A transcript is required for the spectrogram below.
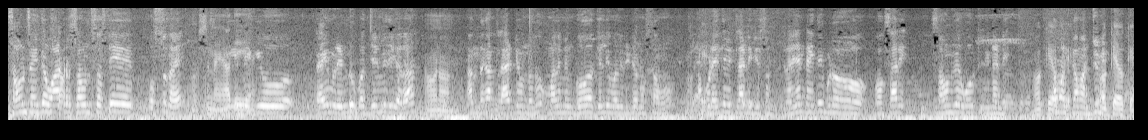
సౌండ్స్ అయితే వాటర్ సౌండ్స్ వస్తే వస్తున్నాయి. వస్తున్నాయి, అది- టైం రెండు పద్దెనిమిది కదా? అవునవును. అంతగా క్లారిటీ ఉండదు. మళ్ళీ మేము గోవాకి వెళ్ళి మళ్ళీ రిటర్న్ వస్తాము. అప్పుడైతే మీకు క్లారిటీ చూస్తాం ప్రజెంట్ అయితే ఇప్పుడు ఒకసారి సౌండ్ వేవ్ ఒకటి వినండి. Okay on, okay. Okay okay.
